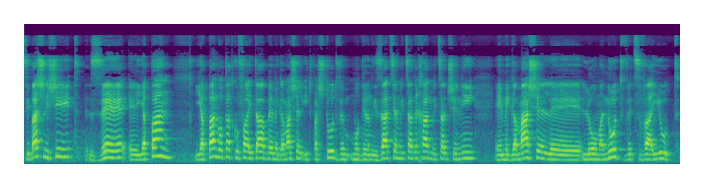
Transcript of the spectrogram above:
סיבה שלישית זה אה, יפן. יפן באותה תקופה הייתה במגמה של התפשטות ומודרניזציה מצד אחד, מצד שני אה, מגמה של אה, לאומנות וצבאיות.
